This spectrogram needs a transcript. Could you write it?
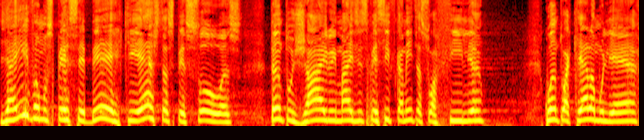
E aí vamos perceber que estas pessoas, tanto Jairo e mais especificamente a sua filha, quanto aquela mulher,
